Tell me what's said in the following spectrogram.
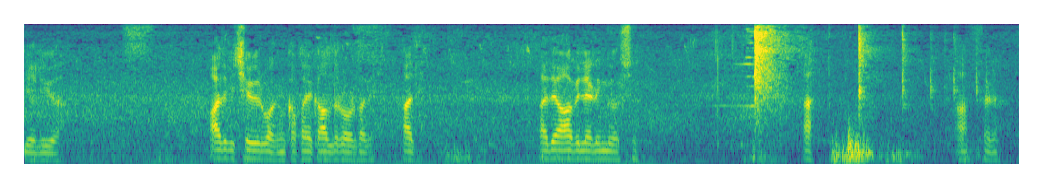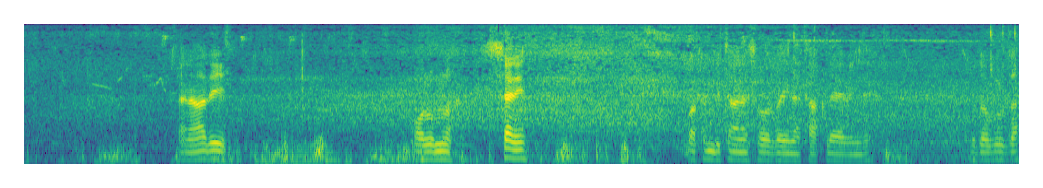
Geliyor. Hadi bir çevir bakın kafayı kaldır orada bir. Hadi. Hadi abilerin görsün. Hah. Aferin. Fena değil. Olumlu. Senin. Bakın bir tanesi orada yine taklaya bindi. Bu da burada.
